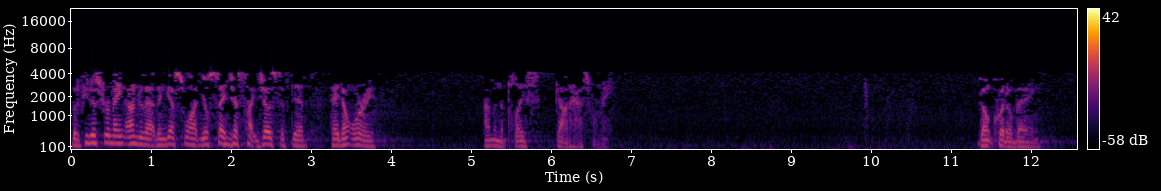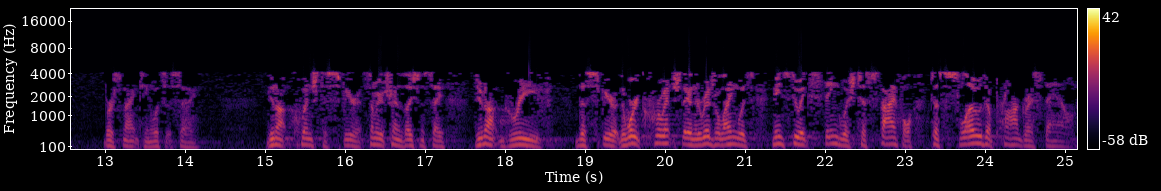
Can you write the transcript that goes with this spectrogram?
But if you just remain under that, then guess what? You'll say just like Joseph did, hey, don't worry. I'm in the place God has for me. Don't quit obeying. Verse 19, what's it say? Do not quench the Spirit. Some of your translations say, do not grieve the Spirit. The word quench there in the original language means to extinguish, to stifle, to slow the progress down.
